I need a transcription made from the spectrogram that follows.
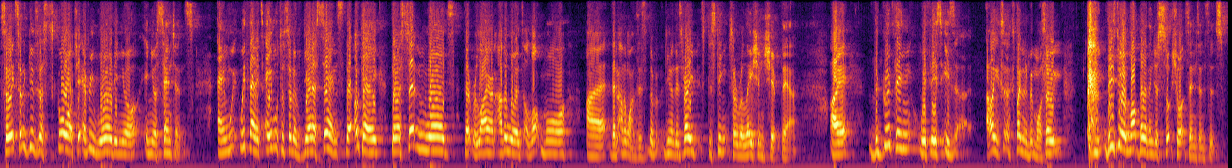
So it sort of gives a score to every word in your, in your sentence. And with that, it's able to sort of get a sense that, okay, there are certain words that rely on other words a lot more uh, than other ones. There's, the, you know, there's very distinct sort of relationship there. I, the good thing with this is, uh, I'll explain it a bit more. So these do a lot better than just short sentences.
